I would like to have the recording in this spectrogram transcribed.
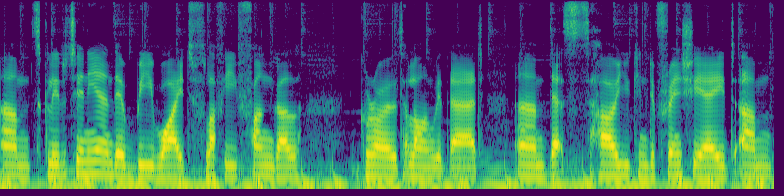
um, sclerotinia and there will be white fluffy fungal growth along with that. Um, that's how you can differentiate um,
